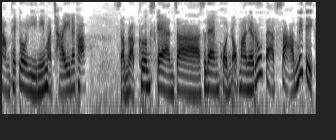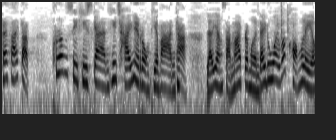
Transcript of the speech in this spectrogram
นำเทคโนโลยีนี้มาใช้นะคะสำหรับเครื่องสแกนจะแสดงผลออกมาในรูปแบบ 3 มิติคล้ายๆกับ เครื่อง CT สแกนที่ใช้ในโรงพยาบาลค่ะ แล้วยังสามารถประเมินได้ด้วยว่าของเหลว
